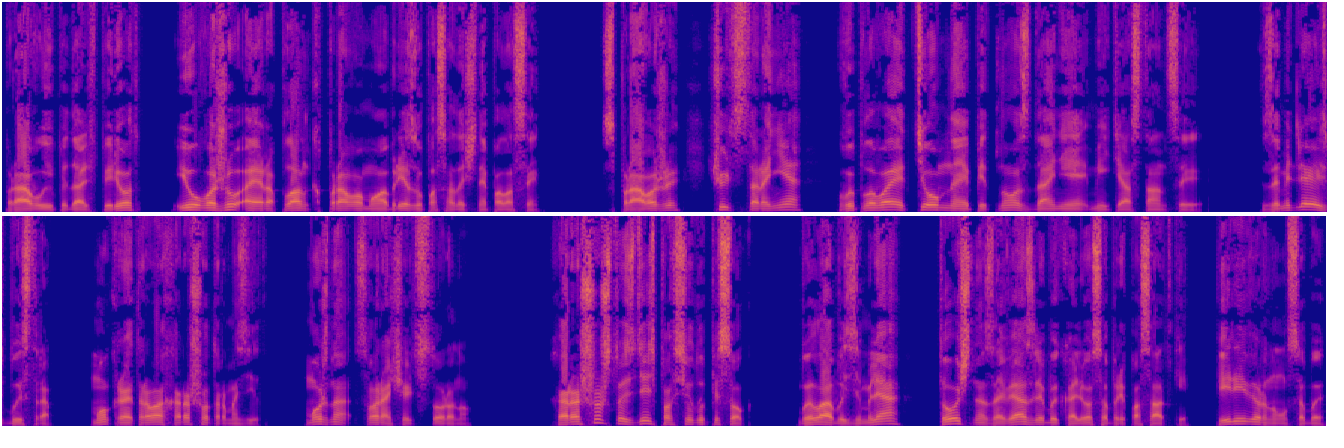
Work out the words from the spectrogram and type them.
Правую педаль вперед и увожу аэроплан к правому обрезу посадочной полосы. Справа же, чуть в стороне, выплывает темное пятно здания метеостанции. Замедляюсь быстро. Мокрая трава хорошо тормозит. Можно сворачивать в сторону. Хорошо, что здесь повсюду песок. Была бы земля, Точно завязли бы колеса при посадке, перевернулся бы.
